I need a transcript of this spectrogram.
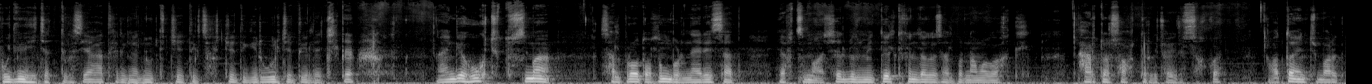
бүгдийг хийж чаддаг бас ягаад гэхээр ингээд нүдчээдэг, цогчээдэг, эргүүлж яадаг л ажилтай. А ингээ хүүхч тусмаа салбарууд улам бүр нарийсаад явцсан маа. Жишээлбэл мэдээлэл технологийн салбар намайг багтал хардвар, софтвер гэж хоёр өссөн байхгүй. Одоо эн чинь баг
